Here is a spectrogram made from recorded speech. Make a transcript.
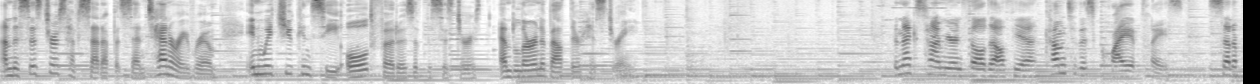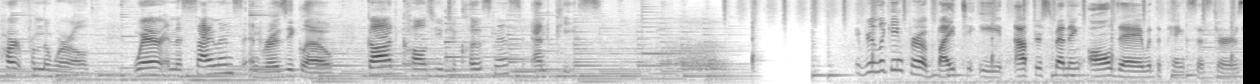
and the sisters have set up a centenary room in which you can see old photos of the sisters and learn about their history. The next time you're in Philadelphia, come to this quiet place, set apart from the world, where in the silence and rosy glow, God calls you to closeness and peace you're looking for a bite to eat after spending all day with the Pink Sisters,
